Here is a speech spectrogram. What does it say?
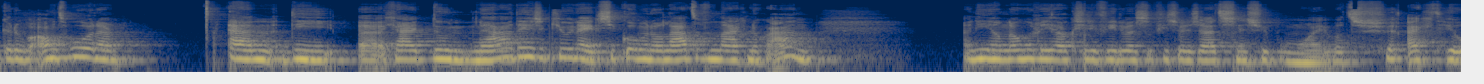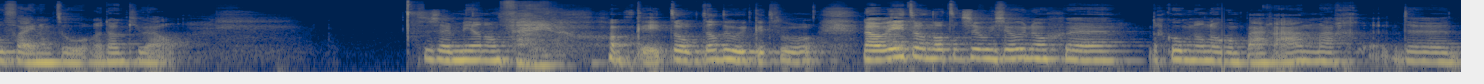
kunnen beantwoorden. En die uh, ga ik doen na deze Q&A. Dus die komen er later vandaag nog aan. En hier nog een reactie. De visualisaties zijn super mooi. Wat echt heel fijn om te horen. Dankjewel. Ze zijn meer dan fijn. Oké, top. Daar doe ik het voor. Nou, weet dan dat er sowieso nog... Uh, er komen er nog een paar aan. Maar de,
